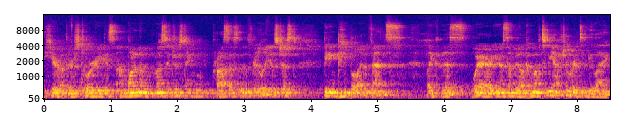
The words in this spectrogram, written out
hear other stories. Um, one of the most interesting processes really is just meeting people at events like this, where you know somebody will come up to me afterwards and be like,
